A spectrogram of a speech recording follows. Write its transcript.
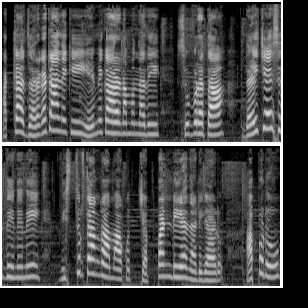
అట్లా జరగటానికి ఏమి కారణమున్నది? సుబ్రత దయచేసి దీనిని విస్తృతంగా మాకు చెప్పండి అని అడిగాడు. అప్పుడు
